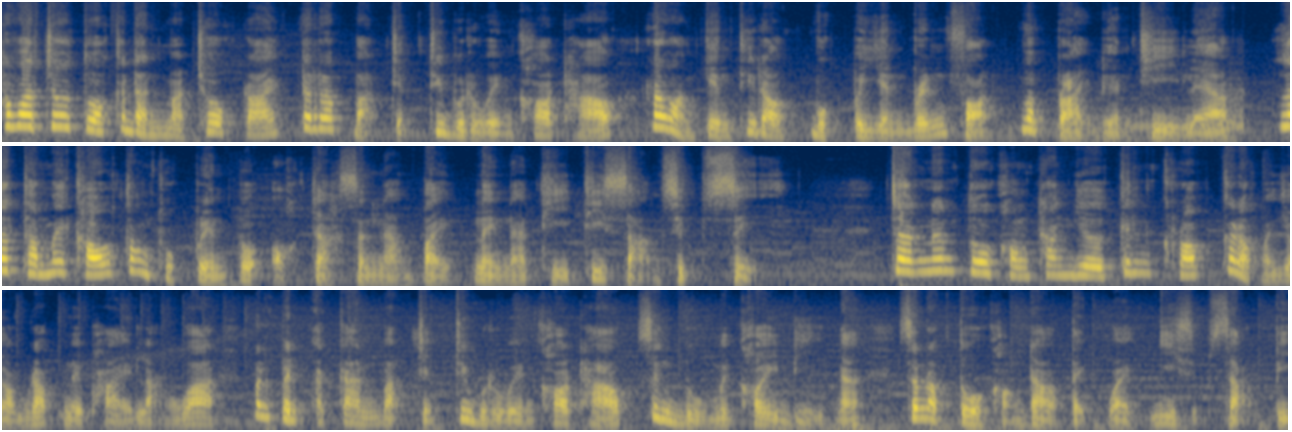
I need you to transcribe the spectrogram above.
ทว่าเจ้าตัวก็ดันมาโชคร้ายได้รับบาดเจ็บที่บริเวณข้อเท้า ระหว่างเกมที่เราบุกไปเยือนเบรนท์ฟอร์ดเมื่อปลายเดือนที่แล้ว และทำให้เขาต้องถูกเปลี่ยนตัวออกจากสนามไปในนาทีที่ 34 จากนั้นตัวของทางเยอร์เกนครอปก็ออกมายอมรับในภายหลังว่า มันเป็นอาการบาดเจ็บที่บริเวณข้อเท้า ซึ่งดูไม่ค่อยดีนะสำหรับตัวของดาวเตะวัย 23 ปี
